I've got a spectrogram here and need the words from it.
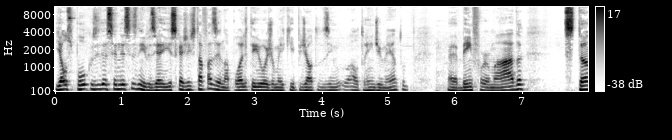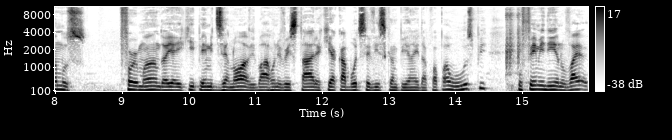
e aos poucos ir descendo esses níveis. E é isso que a gente está fazendo. A Poli tem hoje uma equipe de alto, alto rendimento, é, bem formada. Estamos formando aí a equipe M19 barra universitária que acabou de ser vice-campeã aí da Copa USP. O feminino vai,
